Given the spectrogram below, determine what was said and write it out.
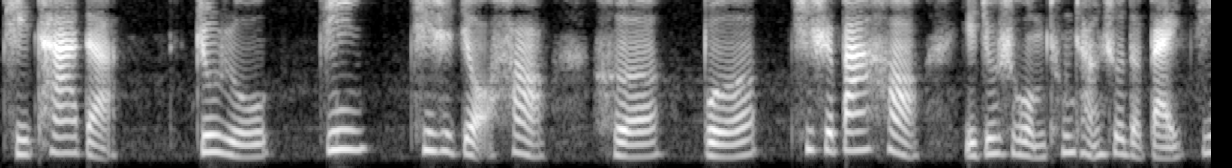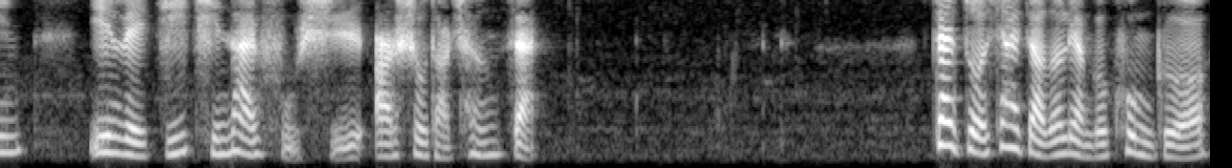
其他的，诸如金七十九号和铂七十八号，也就是我们通常说的白金，因为极其耐腐蚀而受到称赞。在左下角的两个空格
